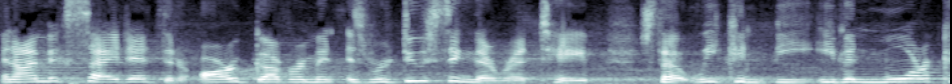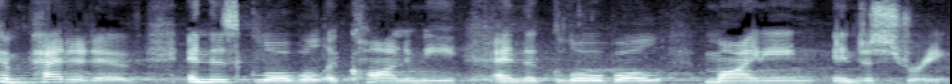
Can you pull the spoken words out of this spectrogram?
And I'm excited that our government is reducing their red tape so that we can be even more competitive in this global economy and the global mining industry.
